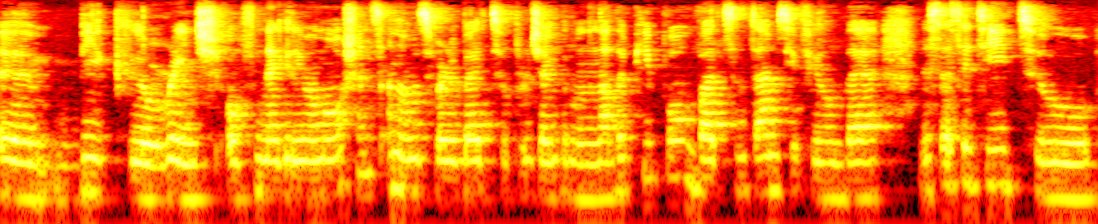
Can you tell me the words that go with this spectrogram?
a, big range of negative emotions, I know it's very bad to project them on other people, but sometimes you feel the necessity to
